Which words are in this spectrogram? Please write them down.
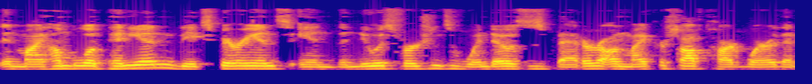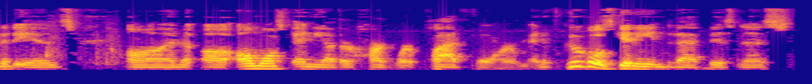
in my humble opinion, the experience in the newest versions of Windows is better on Microsoft hardware than it is on uh, almost any other hardware platform. And if Google's getting into that business,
